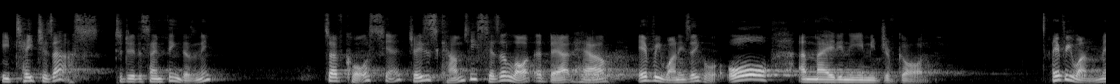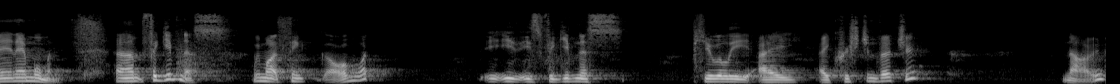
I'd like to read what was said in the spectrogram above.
He teaches us to do the same thing, doesn't he? So of course, yeah, Jesus comes, he says a lot about how everyone is equal. All are made in the image of God. Everyone, man and woman. Um, forgiveness. We might think, oh, what? Is forgiveness purely a, a Christian virtue? No.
